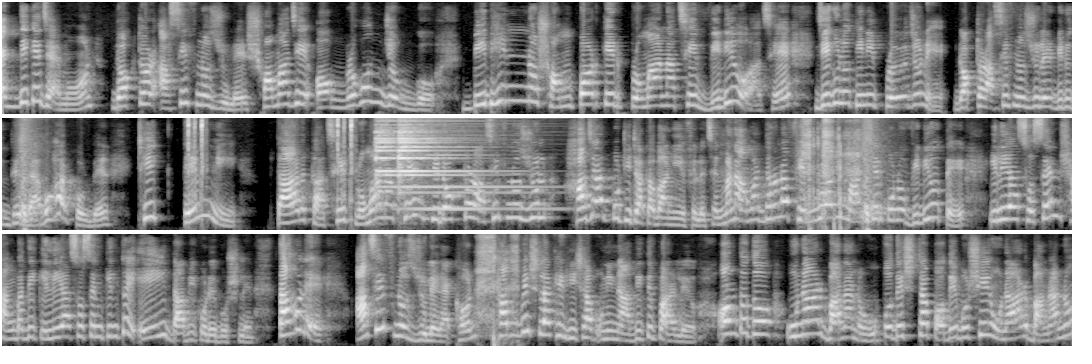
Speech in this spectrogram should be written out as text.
একদিকে যেমন ডক্টর আসিফ নজরুলের সমাজে অগ্রহণযোগ্য বিভিন্ন সম্পর্কের প্রমাণ আছে, ভিডিও আছে, যেগুলো তিনি প্রয়োজনে ডক্টর আসিফ নজরুলের বিরুদ্ধে ব্যবহার করবেন, ঠিক তেমনি তার কাছে প্রমাণ আছে যে ডক্টর আসিফ নজরুল হাজার কোটি টাকা বানিয়ে ফেলেছেন। মানে আমার ধারণা ফেব্রুয়ারি মাসের কোনো ভিডিওতে ইলিয়াস হোসেন, সাংবাদিক ইলিয়াস হোসেন কিন্তু এই দাবি করে বসলেন। তাহলে আসিফ নজরুলের এখন ছাব্বিশ লাখের হিসাব উনি না দিতে পারলেও অন্তত উনার বানানো, উপদেষ্টা পদে বসে উনার বানানো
